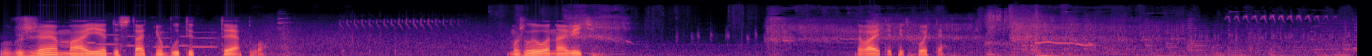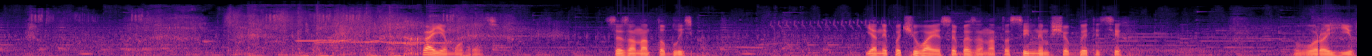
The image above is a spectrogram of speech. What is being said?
вже має достатньо бути тепло. Можливо, навіть. Давайте підходьте. Хай йому грець. Це занадто близько. Я не почуваю себе занадто сильним, щоб бити цих ворогів.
